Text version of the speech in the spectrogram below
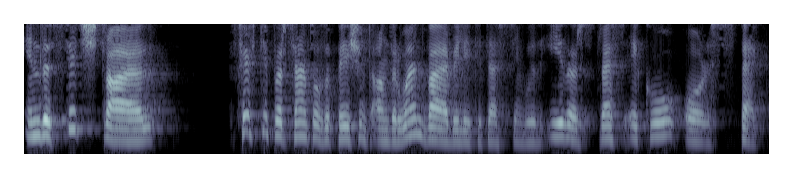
In the STICH trial, 50% of the patient underwent viability testing with either stress echo or SPECT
